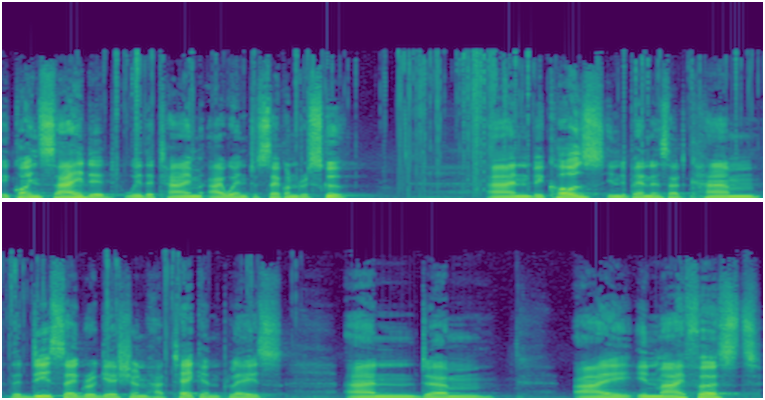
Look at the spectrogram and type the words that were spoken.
it coincided with the time I went to secondary school. And because independence had come, the desegregation had taken place, and um, I, in my first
